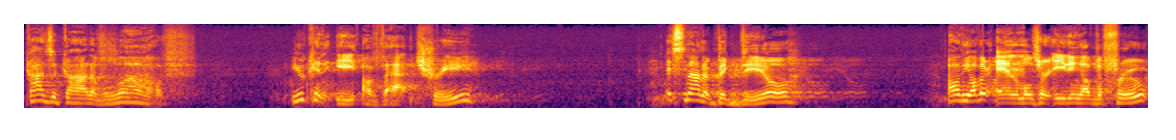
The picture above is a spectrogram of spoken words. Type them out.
God's a God of love. You can eat of that tree. It's not a big deal. All the other animals are eating of the fruit.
